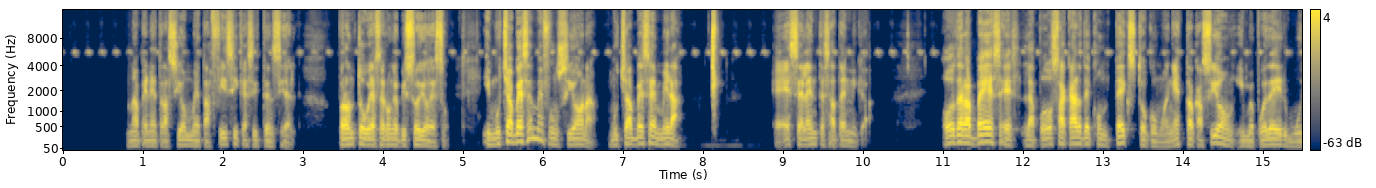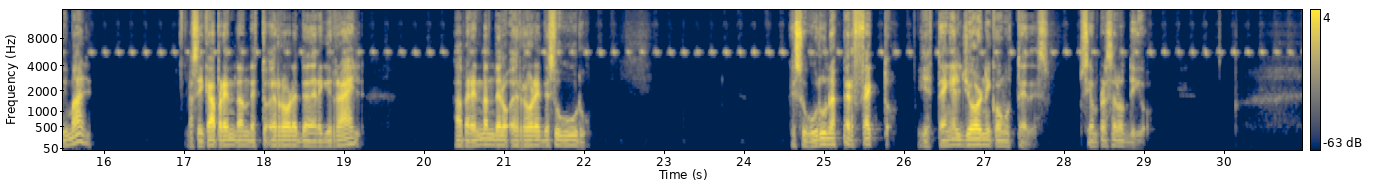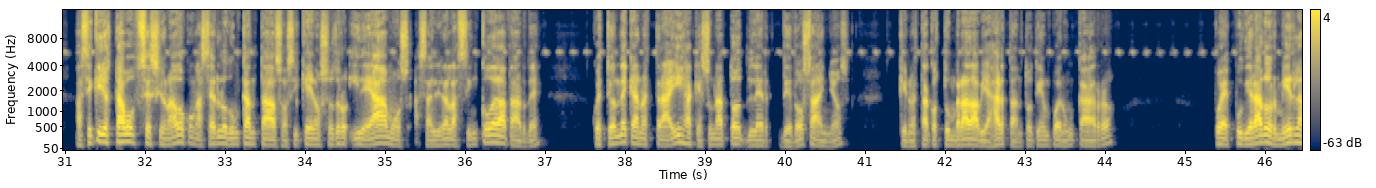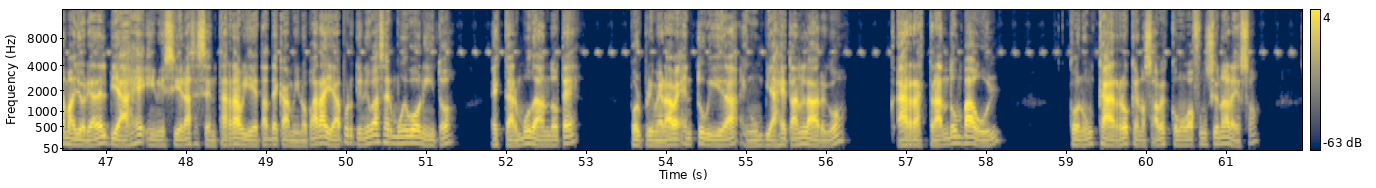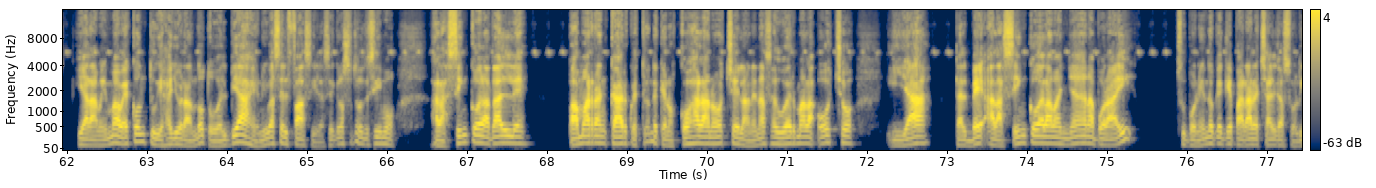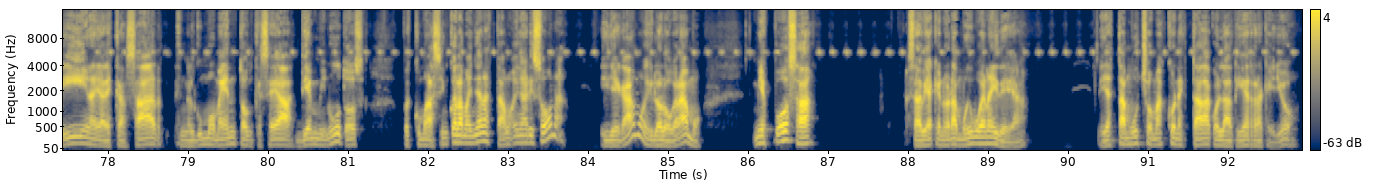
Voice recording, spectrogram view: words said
Una penetración metafísica existencial. Pronto voy a hacer un episodio de eso. Y muchas veces me funciona. Muchas veces, mira, es excelente esa técnica. Otras veces la puedo sacar de contexto, como en esta ocasión, y me puede ir muy mal. Así que aprendan de estos errores de Derek Israel. Aprendan de los errores de su guru. Que su guru no es perfecto y está en el journey con ustedes. Siempre se los digo. Así que yo estaba obsesionado con hacerlo de un cantazo, así que nosotros ideamos salir a las 5 de la tarde. Cuestión de que a nuestra hija, que es una toddler de dos años, que no está acostumbrada a viajar tanto tiempo en un carro, pues pudiera dormir la mayoría del viaje y no hiciera 60 rabietas de camino para allá, porque no iba a ser muy bonito estar mudándote por primera vez en tu vida en un viaje tan largo, arrastrando un baúl con un carro que no sabes cómo va a funcionar eso, y a la misma vez con tu hija llorando todo el viaje. No iba a ser fácil. Así que nosotros decimos a las 5 de la tarde, vamos a arrancar, cuestión de que nos coja la noche, la nena se duerma a las 8 y ya tal vez a las 5 de la mañana por ahí, suponiendo que hay que parar a echar gasolina y a descansar en algún momento, aunque sea 10 minutos, pues como a las 5 de la mañana estamos en Arizona y llegamos y lo logramos. Mi esposa sabía que no era muy buena idea. Ella está mucho más conectada con la tierra que yo.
